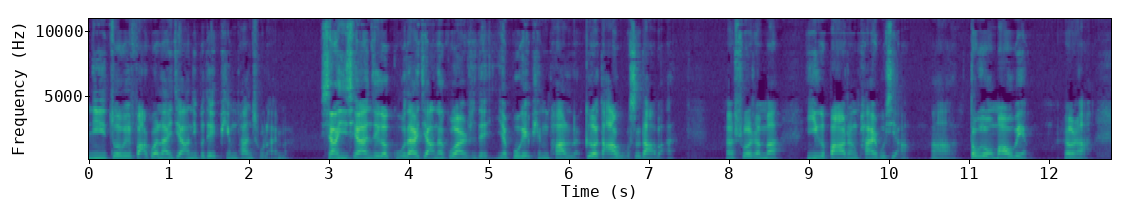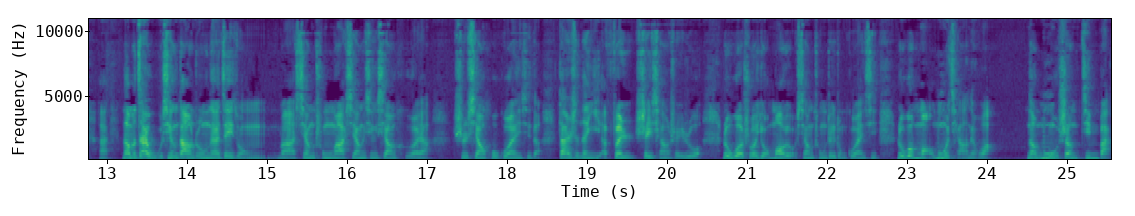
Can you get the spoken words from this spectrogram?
你作为法官来讲，你不得评判出来吗？像以前这个古代讲的官似的，也不给评判了，各打五十大板，啊，说什么一个巴掌拍不响啊，都有毛病，是不是？哎，那么在五行当中呢，这种啊相冲啊、相刑相合呀，是相互关系的。但是呢，也分谁强谁弱。如果说有卯酉相冲这种关系，如果卯木强的话，那木胜金败。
